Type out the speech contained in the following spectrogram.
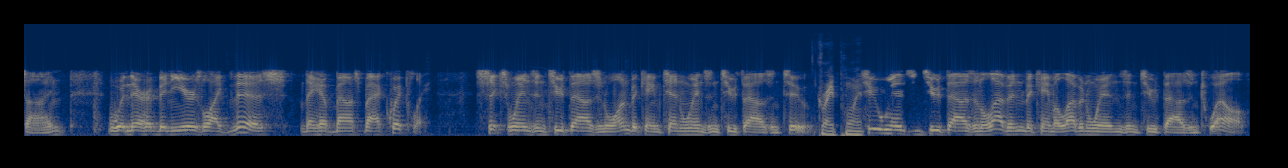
sign. When there have been years like this, they have bounced back quickly. Six wins in 2001 became 10 wins in 2002. Great point. Two wins in 2011 became 11 wins in 2012.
